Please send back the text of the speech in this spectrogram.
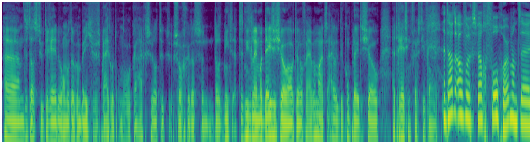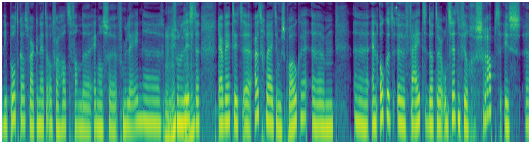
Ehm, dus dat is natuurlijk de reden waarom het ook een beetje verspreid wordt onder elkaar. Ze willen natuurlijk zorgen dat, ze, dat het niet, het is niet alleen maar deze show waar we het over hebben, maar het is eigenlijk de complete show, het racing festival. Het had overigens wel gevolg hoor, want eh, die podcast waar ik het net over had van de Engelse Formule 1 eh, Mhm, journalisten, daar werd dit eh, uitgebreid in besproken. Ehm, eh, en ook het eh, feit dat er ontzettend veel geschrapt is, eh,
